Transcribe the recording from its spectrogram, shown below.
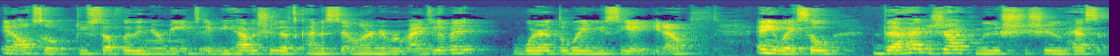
and also do stuff within your means. If you have a shoe that's kind of similar and it reminds you of it, wear it the way you see it, you know? Anyway, so that Jacquemus shoe has,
